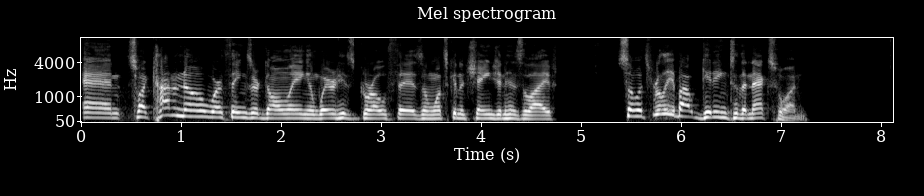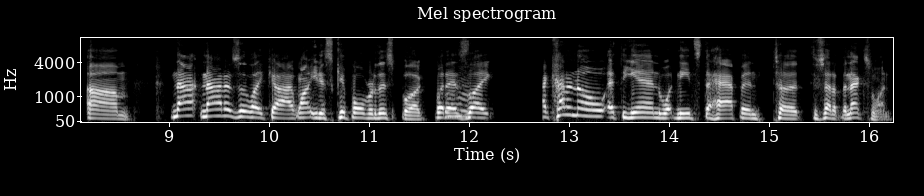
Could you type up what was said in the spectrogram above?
And so I kind of know where things are going and where his growth is and what's going to change in his life. So it's really about getting to the next one. Um, not not as a like uh, I want you to skip over this book, but as Mhm. like I kind of know at the end what needs to happen to to set up the next one.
